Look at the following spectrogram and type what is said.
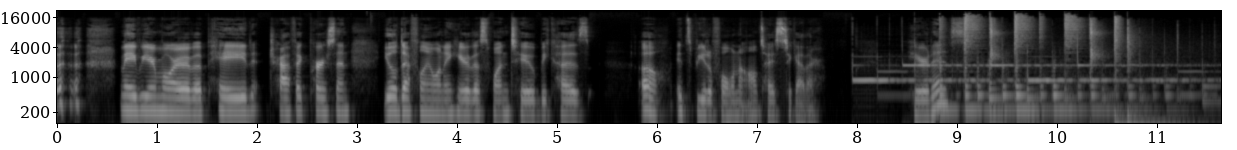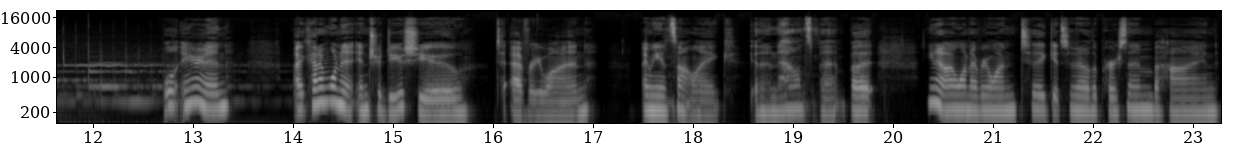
maybe you're more of a paid traffic person, you'll definitely want to hear this one too because Oh, it's beautiful when it all ties together. Here it is. Well, Erin, I kind of want to introduce you to everyone. I mean, it's not like an announcement, but you know, I want everyone to get to know the person behind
